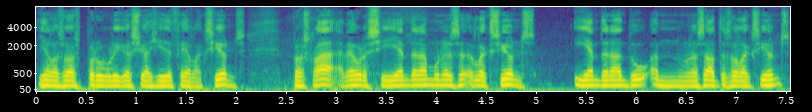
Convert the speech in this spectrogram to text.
i aleshores per obligació hagi de fer eleccions. Però, és clar, a veure, si hem d'anar amb unes eleccions i hem d'anar amb unes altres eleccions,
